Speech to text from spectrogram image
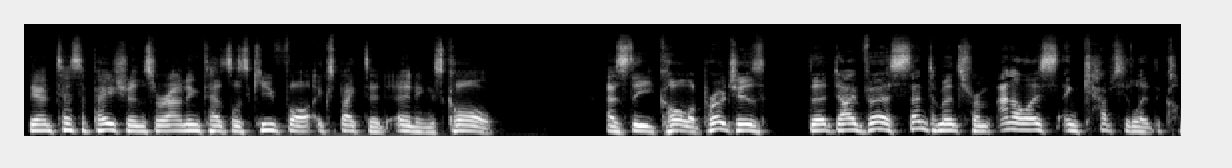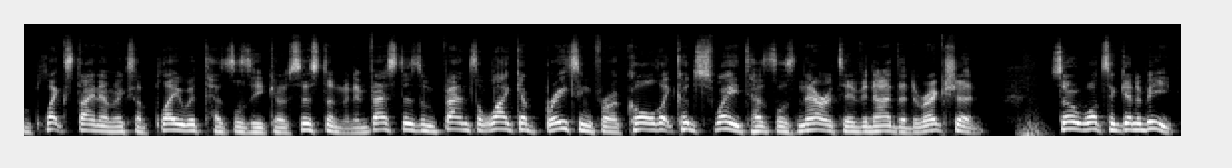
the anticipation surrounding Tesla's Q4 expected earnings call. As the call approaches, the diverse sentiments from analysts encapsulate the complex dynamics at play with Tesla's ecosystem, and investors and fans alike are bracing for a call that could sway Tesla's narrative in either direction. So, what's it going to be?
